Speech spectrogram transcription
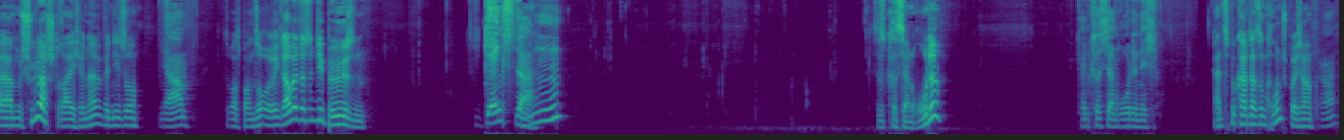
ähm, Schülerstreiche, ne? Wenn die so Ja. sowas bauen. So, ich glaube, das sind die Bösen. Die Gangster. Hm? Ist das Christian Rode? Kennt Christian Rode nicht. Ganz bekannter Synchronsprecher. Ja.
